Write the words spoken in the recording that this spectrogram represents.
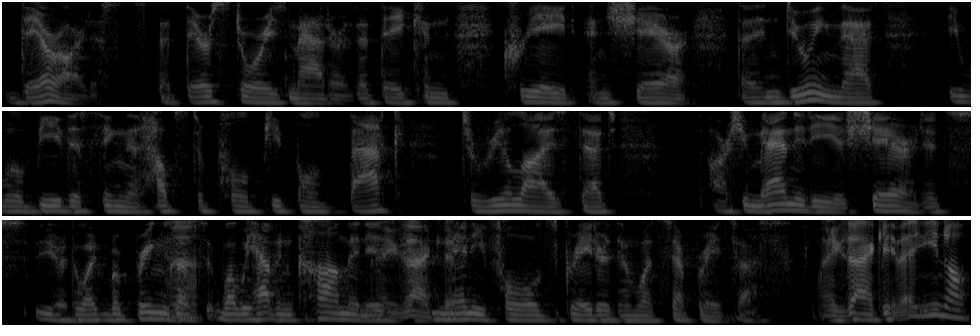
they're artists, that their stories matter, that they can create and share, that in doing that, it will be this thing that helps to pull people back to realize that our humanity is shared. It's you know what, what brings us, what we have in common is Exactly. many folds greater than what separates us. Exactly. But, you know,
